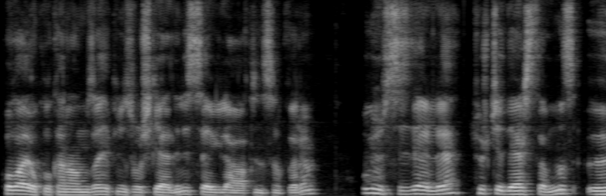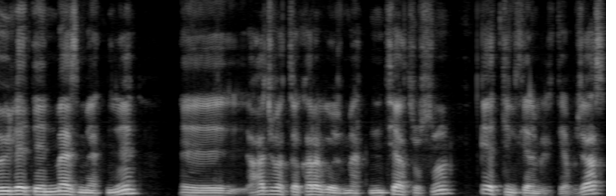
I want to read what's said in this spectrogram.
Kolay Okul kanalımıza hepiniz hoş geldiniz sevgili 6. sınıflarım. Bugün sizlerle Türkçe ders kitabımız Öyle Denmez metninin e, Hacivat ve Karagöz metninin tiyatrosunun etkinliklerini birlikte yapacağız.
